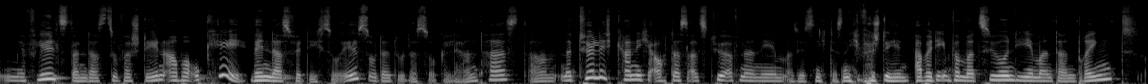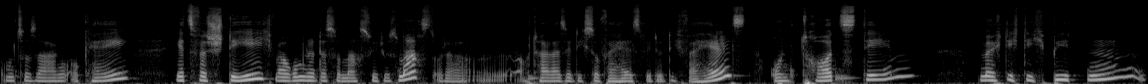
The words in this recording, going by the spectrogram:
mir fehlt es dann, das zu verstehen, aber okay, wenn das für dich so ist oder du das so gelernt hast. Ähm, natürlich kann ich auch das als Türöffner nehmen, also jetzt nicht das nicht verstehen, aber die Information, die jemand dann bringt, um zu sagen, okay, Jetzt verstehe ich, warum du das so machst, wie du es machst oder äh, auch teilweise dich so verhältst, wie du dich verhältst. Und trotzdem möchte ich dich bitten,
